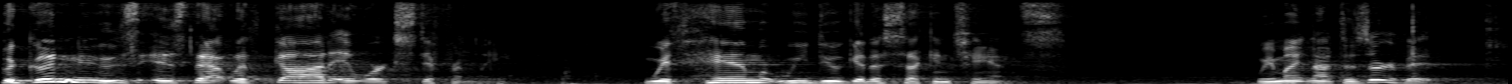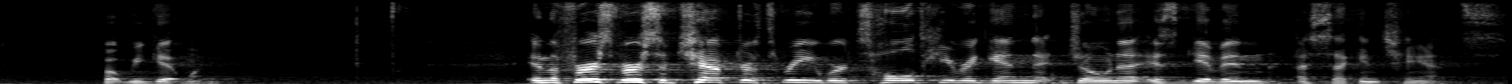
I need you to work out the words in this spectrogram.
The good news is that with God, it works differently. With Him, we do get a second chance. We might not deserve it, but we get one. In the first verse of chapter 3, we're told here again that Jonah is given a second chance.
